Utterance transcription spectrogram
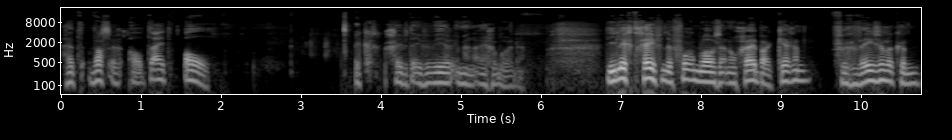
het was er altijd al. Ik geef het even weer in mijn eigen woorden. Die lichtgevende, vormloze en ongrijpbare kern verwezenlijken,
